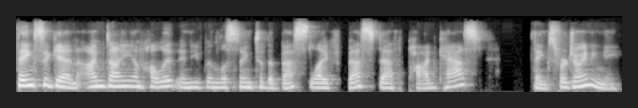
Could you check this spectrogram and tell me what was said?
Thanks again. I'm Diane Hullet, and you've been listening to the Best Life, Best Death podcast. Thanks for joining me.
